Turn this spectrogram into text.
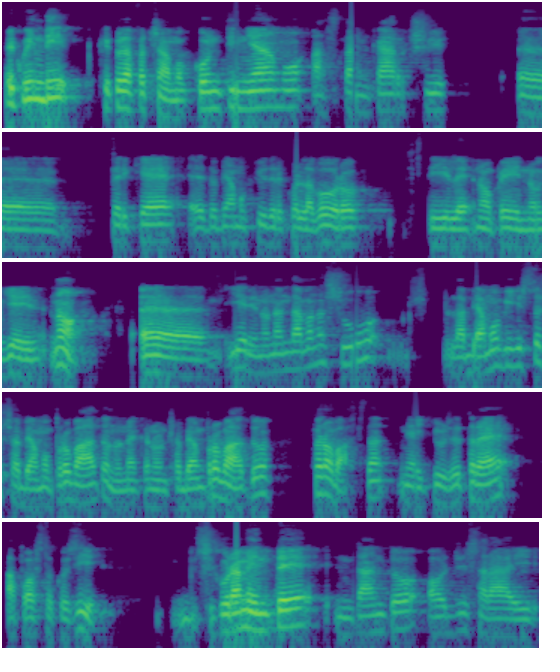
E quindi che cosa facciamo? Continuiamo a stancarci eh, perché eh, dobbiamo chiudere quel lavoro, stile no pain, no gain? No, eh, ieri non andavano su, l'abbiamo visto, ci abbiamo provato, non è che non ci abbiamo provato, però basta, ne hai chiuse tre, a posto così. Sicuramente intanto oggi sarai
